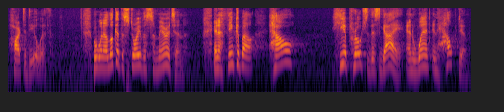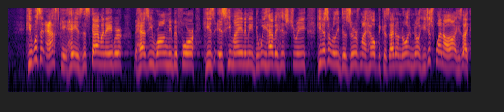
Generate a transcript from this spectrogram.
hard to deal with. But when I look at the story of the Samaritan and I think about how he approached this guy and went and helped him. He wasn't asking, hey, is this guy my neighbor? Has he wronged me before? He's, is he my enemy? Do we have a history? He doesn't really deserve my help because I don't know him. No, he just went on. He's like,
